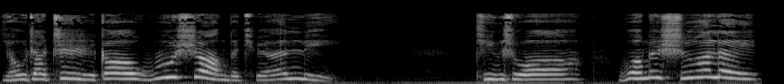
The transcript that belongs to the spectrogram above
有着至高无上的权力。听说我们蛇类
